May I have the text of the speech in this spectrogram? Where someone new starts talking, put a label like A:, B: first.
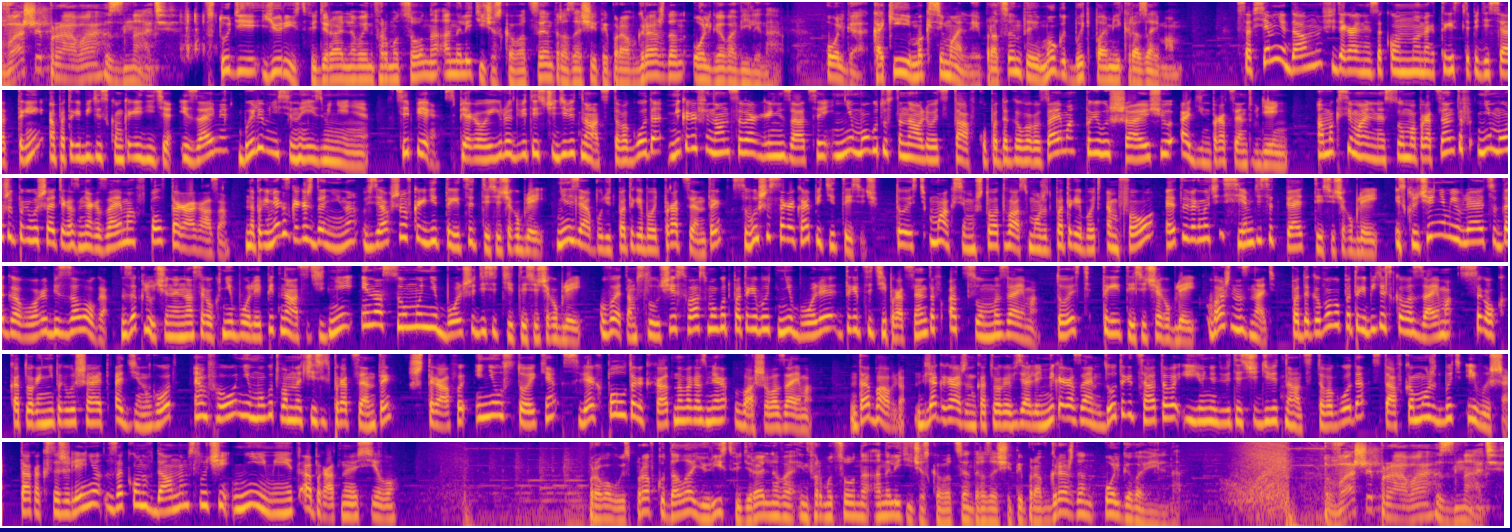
A: Ваше право знать.
B: В студии юрист Федерального информационно-аналитического центра защиты прав граждан Ольга Вавилина. Ольга, какие максимальные проценты могут быть по микрозаймам?
C: Совсем недавно федеральный закон номер 353 о потребительском кредите и займе были внесены изменения. Теперь, с 1 июля 2019 года, микрофинансовые организации не могут устанавливать ставку по договору займа, превышающую 1% в день а максимальная сумма процентов не может превышать размер займа в полтора раза. Например, с гражданина, взявшего в кредит 30 тысяч рублей, нельзя будет потребовать проценты свыше 45 тысяч. То есть максимум, что от вас может потребовать МФО, это вернуть 75 тысяч рублей. Исключением являются договоры без залога, заключенные на срок не более 15 дней и на сумму не больше 10 тысяч рублей. В этом случае с вас могут потребовать не более 30% от суммы займа, то есть 3000 рублей. Важно знать, по договору потребительского займа срок, который не превышает один год, МФО не могут вам начислить проценты, штрафы и неустойки сверх полуторакратного размера вашего займа. Добавлю, для граждан, которые взяли микрозайм до 30 июня 2019 года, ставка может быть и выше, так как, к сожалению, закон в данном случае не имеет обратную силу.
B: Правовую справку дала юрист Федерального информационно-аналитического центра защиты прав граждан Ольга Вавилина.
A: Ваше право знать.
